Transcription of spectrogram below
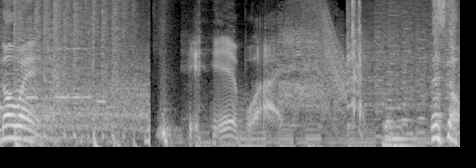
No way. yeah, boy. Let's go.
